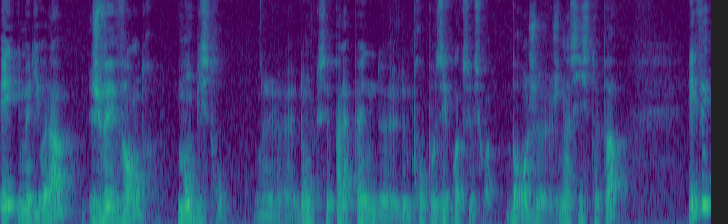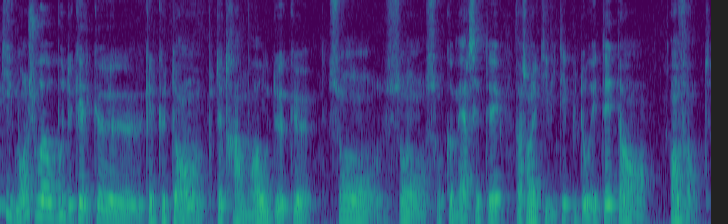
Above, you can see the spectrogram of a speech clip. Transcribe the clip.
et il me dit voilà, je vais vendre mon bistrot. Euh, donc c'est pas la peine de, me proposer quoi que ce soit. Bon, je, n'insiste pas. Et effectivement, je vois au bout de quelques, temps, peut-être un mois ou deux, que son, commerce était, enfin son activité plutôt, était en, en vente.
